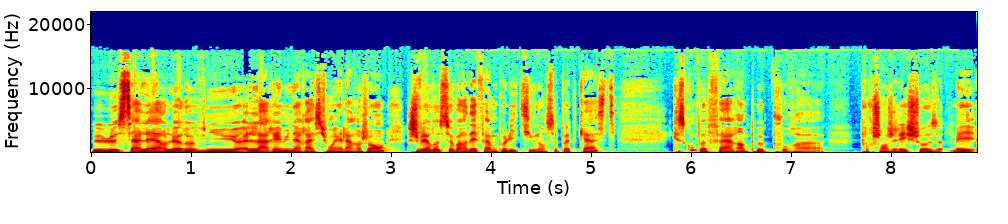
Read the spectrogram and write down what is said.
le salaire, le revenu, la rémunération et l'argent. Je vais recevoir des femmes politiques dans ce podcast. qu'est-ce qu'on peut faire un peu pour, pour changer les choses? Mais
